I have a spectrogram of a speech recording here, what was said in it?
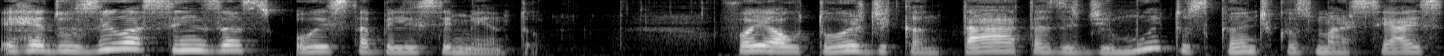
e reduziu a cinzas o estabelecimento. Foi autor de cantatas e de muitos cânticos marciais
